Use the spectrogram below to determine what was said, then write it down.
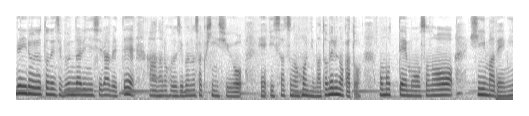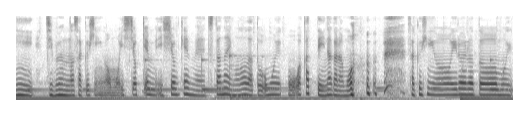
でいろいろとね自分なりに調べてああなるほど自分の作品集を、え一冊の本にまとめるのかと思ってもうその日までに自分の作品をもう一生懸命一生懸命拙いものだと思い分かっていながらも 作品をいろいろともう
